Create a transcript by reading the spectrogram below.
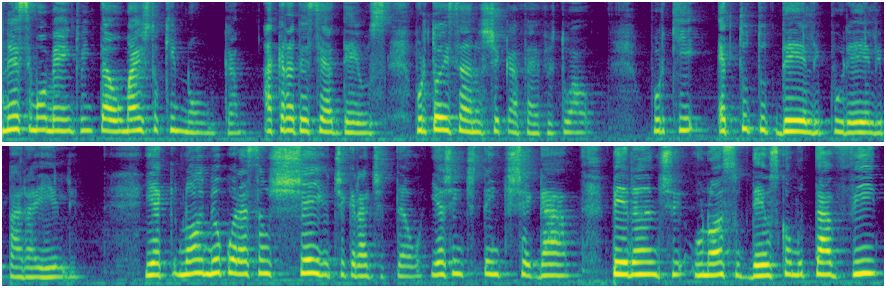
nesse momento, então, mais do que nunca, agradecer a Deus por dois anos de café virtual, porque é tudo dele, por ele, para ele. E é meu coração cheio de gratidão. E a gente tem que chegar perante o nosso Deus, como Davi,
